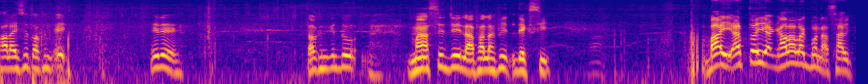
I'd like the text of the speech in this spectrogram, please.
ফালাইছে তখন এই রে, তখন কিন্তু মাছের যে লাফালাফি দেখছি। ভাই, এত গালা লাগবে না সাইড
